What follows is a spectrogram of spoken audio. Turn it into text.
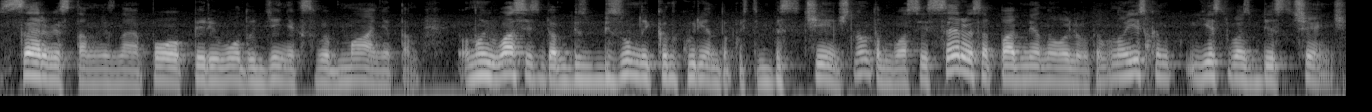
сервис, там, не знаю, по переводу денег с WebMoney, там, ну, и у вас есть там без, безумный конкурент, допустим, BestChange, ну, там, у вас есть сервис по обмену валюты, но есть, есть у вас BestChange.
